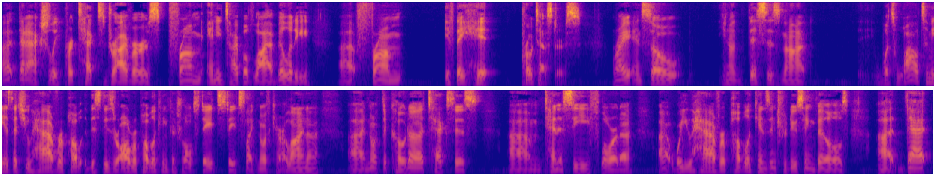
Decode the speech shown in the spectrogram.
uh, that actually protects drivers from any type of liability uh, from if they hit protesters, right? And so, you know, this is not. What's wild to me is that you have Republic. This these are all Republican-controlled states, states like North Carolina, uh, North Dakota, Texas, um, Tennessee, Florida, uh, where you have Republicans introducing bills uh, that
